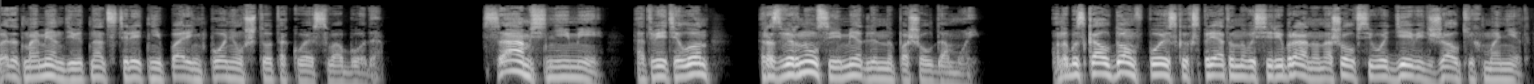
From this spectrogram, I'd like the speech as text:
В этот момент девятнадцатилетний парень понял, что такое свобода. «Сам сними!» — ответил он, развернулся и медленно пошел домой. Он обыскал дом в поисках спрятанного серебра, но нашел всего девять жалких монет.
